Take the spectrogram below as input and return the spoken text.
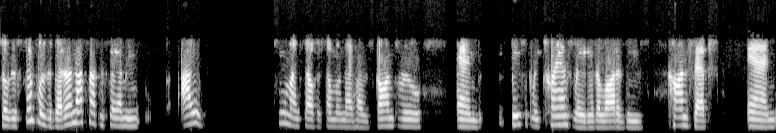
so the simpler the better. And that's not to say, I mean, I see myself as someone that has gone through and basically translated a lot of these concepts and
